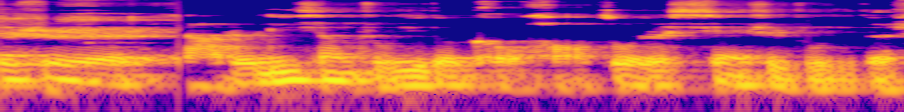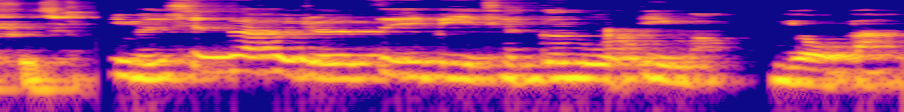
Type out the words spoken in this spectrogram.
就是打着理想主义的口号，做着现实主义的事情。你们现在会觉得自己比以前更落地吗？有吧，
